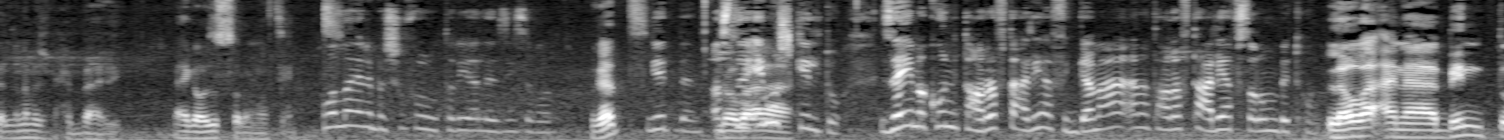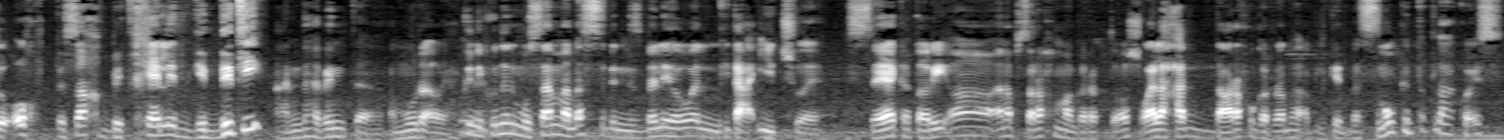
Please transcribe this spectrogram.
اللي أنا مش بحبها دي. هي جواز الصالونات يعني والله أنا بشوفه طريقة لذيذة برضه. بجد؟ جدا. أصل بقى- إيه مشكلته؟ زي ما كنت اتعرفت عليها في الجامعة أنا اتعرفت عليها في صالون بيتهم. اللي هو أنا بنت أخت صاحبة خالة جدتي عندها بنت أمورة قوي ممكن يكون المسمى بس بالنسبة لي هو اللي فيه تعقيد شوية. بس هي كطريقة أنا بصراحة ما جربتهاش ولا حد أعرفه جربها قبل كده بس ممكن تطلع كويس.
